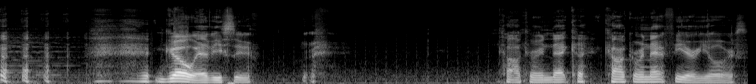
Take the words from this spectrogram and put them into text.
Go, Ebisu. Conquering that conquering that fear of yours.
